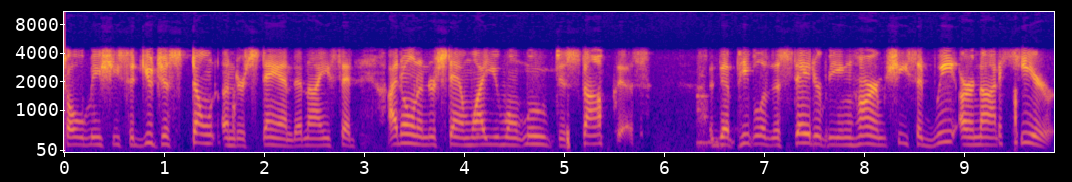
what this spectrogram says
told me she said you just don't understand. And i said i don't understand why you won't move to stop this. The people of the state are being harmed. She said we are not here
